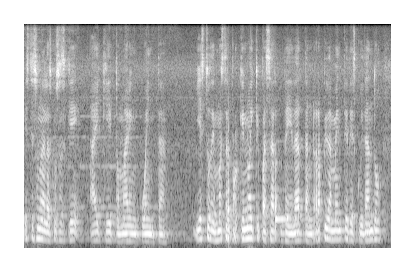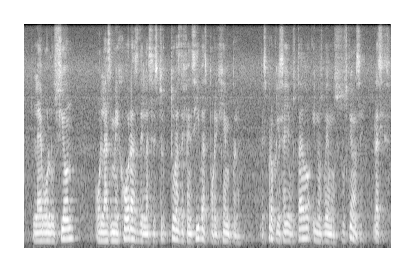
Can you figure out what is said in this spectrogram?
esta es una de las cosas que hay que tomar en cuenta y esto demuestra por qué no hay que pasar de edad tan rápidamente descuidando la evolución o las mejoras de las estructuras defensivas, por ejemplo. Espero que les haya gustado y nos vemos. Suscríbanse. Gracias.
